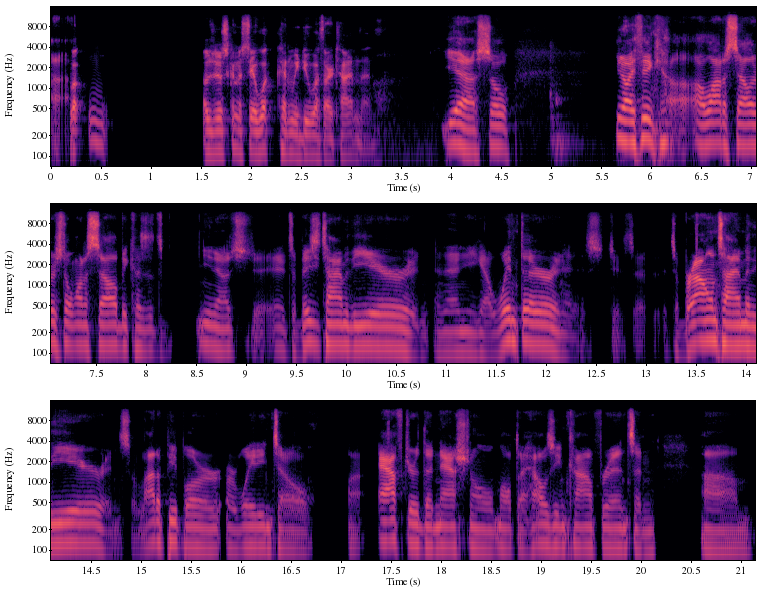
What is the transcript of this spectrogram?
Uh, what, I was just going to say, what can we do with our time then? Yeah. So, you know, I think a lot of sellers don't want to sell because it's you know, it's, it's a busy time of the year, and, and then you got winter, and it's it's a, it's a brown time of the year, and so a lot of people are are waiting till uh, after the national multi housing conference, and um,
